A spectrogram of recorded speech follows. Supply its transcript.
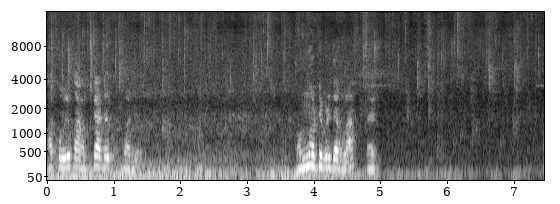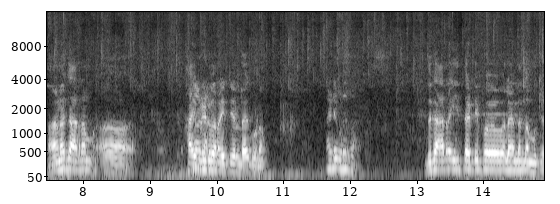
ആ കുരു കറക്റ്റായിട്ട് വരും ഒന്നും ഒട്ടിപ്പിടിച്ചിട്ടില്ല ആണ് കാരണം ഹൈബ്രിഡ് വെറൈറ്റികളുടെ ഗുണം. അടിപൊളി സാധനം. ഇത് കാരണം ഈ തേർട്ടി ഫൈവ് പോലെ തന്നെ നമുക്ക്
